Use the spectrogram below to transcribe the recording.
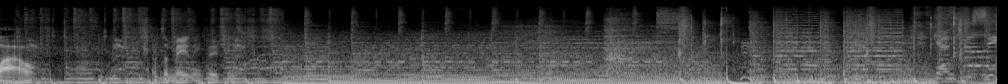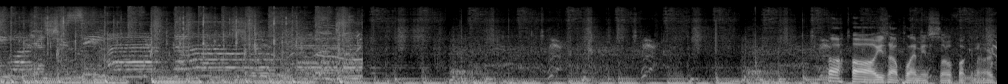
Wow. That's amazing patience. Oh, he's outplaying me so fucking hard.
